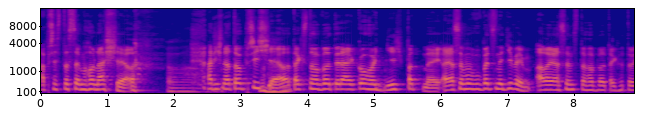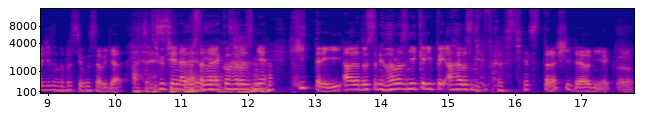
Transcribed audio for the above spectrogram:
A přesto jsem ho našel. A když na to přišel, tak z toho byl teda jako hodně špatný. A já se mu vůbec nedivím, ale já jsem z toho byl tak hotový, že jsem to prostě musel udělat. A to Což mi přijde na jednu stranu jako hrozně chytrý, ale na druhou stranu hrozně creepy a hrozně prostě strašidelný. Jako no.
